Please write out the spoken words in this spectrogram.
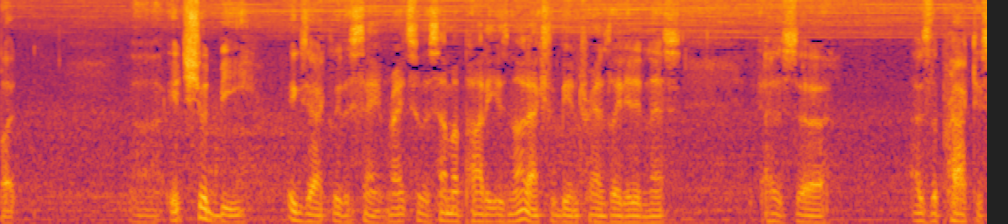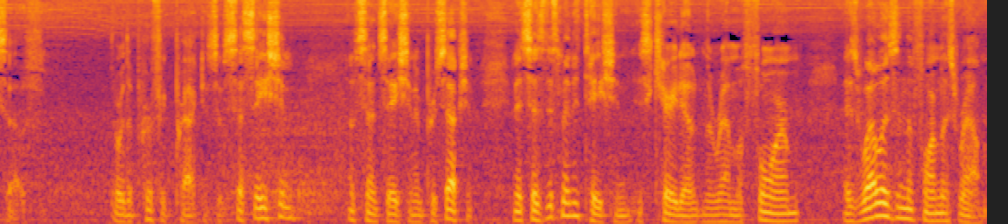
but uh, it should be exactly the same, right? So the samapatti is not actually being translated in this as uh, as the practice of, or the perfect practice of cessation of sensation and perception. And it says this meditation is carried out in the realm of form as well as in the formless realm,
